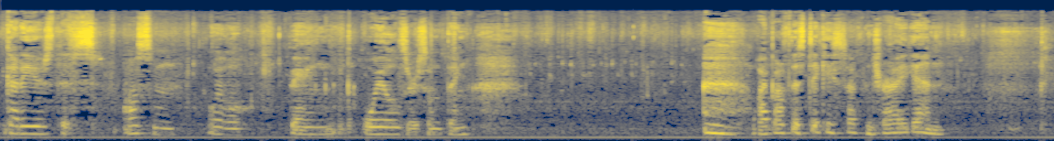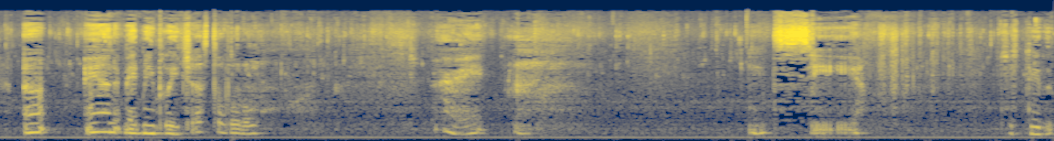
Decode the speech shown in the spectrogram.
I gotta use this awesome little thing, like oils or something. wipe off the sticky stuff and try again. Uh, and it made me bleed just a little. Alright. Let's see. Just do the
